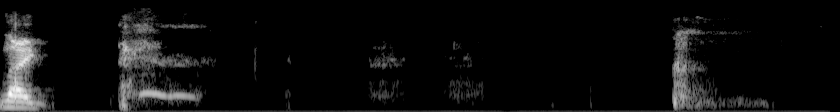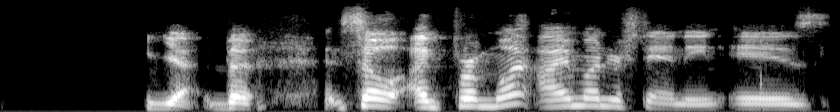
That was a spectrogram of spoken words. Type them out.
like Yeah, the so I, from what I'm understanding is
